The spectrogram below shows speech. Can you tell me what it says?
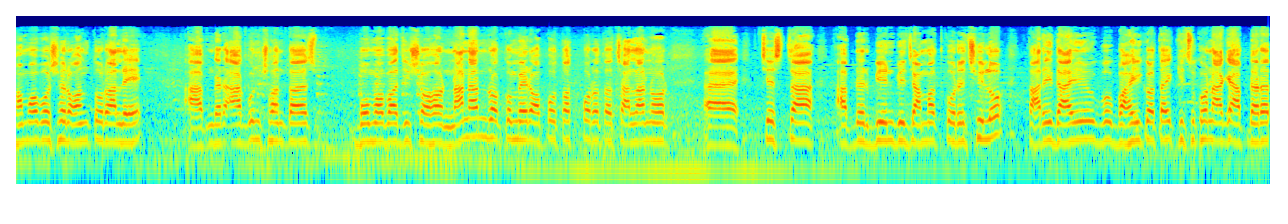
সমাবেশের অন্তরালে আপনার আগুন সন্ত্রাস বোমাবাজি সহ নানান রকমের অপতৎপরতা চালানোর চেষ্টা আপনার বিএনপি জামাত করেছিল। তারই ধারাবাহিকতায় কিছুক্ষণ আগে আপনারা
